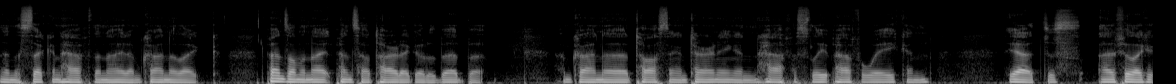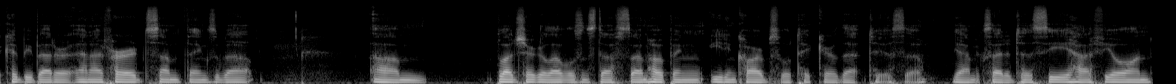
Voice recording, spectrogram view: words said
Then the second half of the night, I'm kind of like depends on the night, depends how tired I go to bed, but I'm kind of tossing and turning and half asleep, half awake, and yeah, it just I feel like it could be better. And I've heard some things about um, blood sugar levels and stuff. So I'm hoping eating carbs will take care of that too. So yeah, I'm excited to see how I feel on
